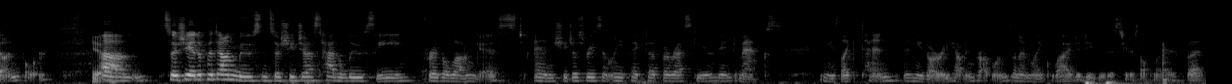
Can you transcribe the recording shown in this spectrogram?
done for. Yeah. Um, so she had to put down Moose, and so she just had Lucy for the longest, and she just recently picked up a rescue named Max, and he's like ten, and he's already having problems, and I'm like, why did you do this to yourself, mother? But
